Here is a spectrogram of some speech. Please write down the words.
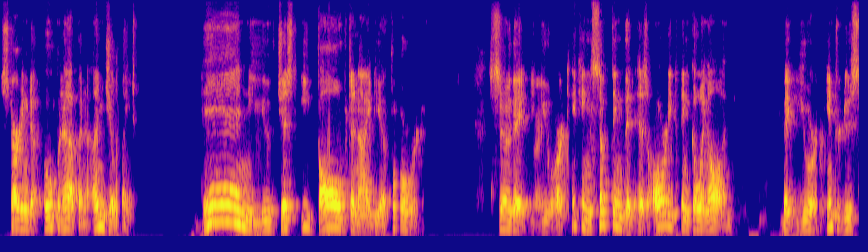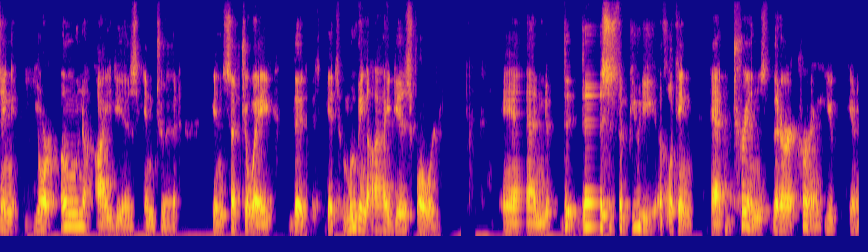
starting to open up and undulate. Then you've just evolved an idea forward so that right. you are taking something that has already been going on but you're introducing your own ideas into it in such a way that it's moving ideas forward. And th- this is the beauty of looking at trends that are occurring. You, you know,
